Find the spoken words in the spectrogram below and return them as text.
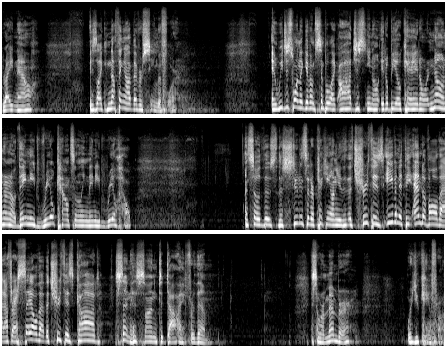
right now is like nothing I've ever seen before. And we just want to give them simple, like, ah, oh, just, you know, it'll be okay. Don't No, no, no. They need real counseling, they need real help. And so those the students that are picking on you, the truth is, even at the end of all that, after I say all that, the truth is God sent his son to die for them. So remember where you came from.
